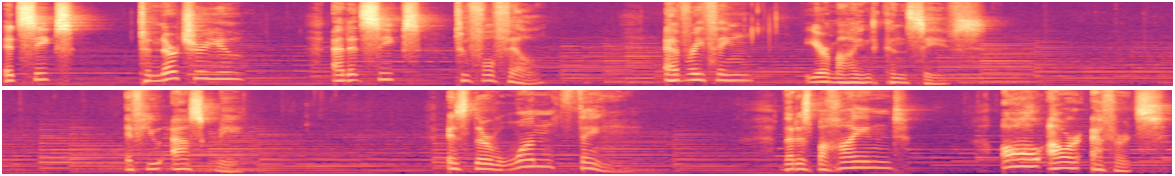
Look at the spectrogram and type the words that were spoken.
it seeks to nurture you, and it seeks to fulfill everything your mind conceives. If you ask me, is there one thing that is behind all our efforts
